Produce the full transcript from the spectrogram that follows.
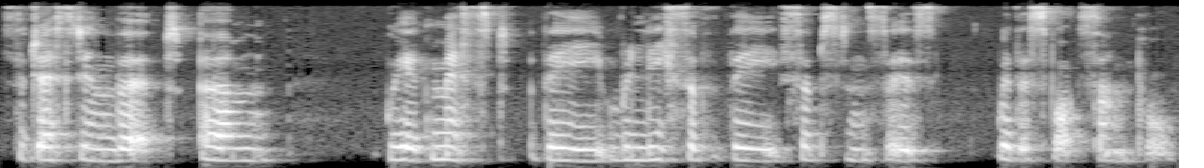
suggesting that um, we had missed the release of the substances with a spot sample.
